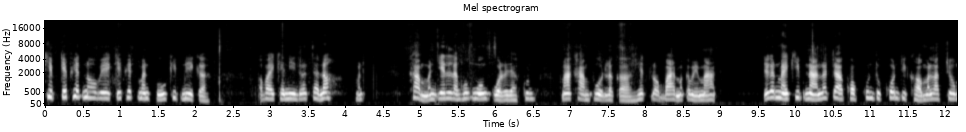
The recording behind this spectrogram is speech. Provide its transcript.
คลิปเก็บเพชรโนเวเก็บเพชรมันปูคลิปนี้ก็เอาไว้แค่นี้เด้อจ้ะเนาะมัน ค่ำมันเย็นแล้วหกโมงกว่าแล้วจ้ะคุณมาคำพูดแล้วก็เฮ็ดรอบบ้านมันก็ไม่มากเจอกันใหม่คลิปหน้านะจ้ะขอบคุณทุกคนที่เขามารับชม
